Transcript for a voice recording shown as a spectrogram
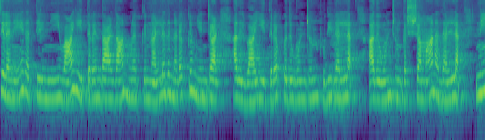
சில நேரத்தில் நீ வாயை திறந்தால்தான் உனக்கு நல்லது நடக்கும் என்றால் அதில் வாயை திறப்பது ஒன்றும் புதிதல்ல. அது ஒன்றும் கஷ்டமானதல்ல. நீ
